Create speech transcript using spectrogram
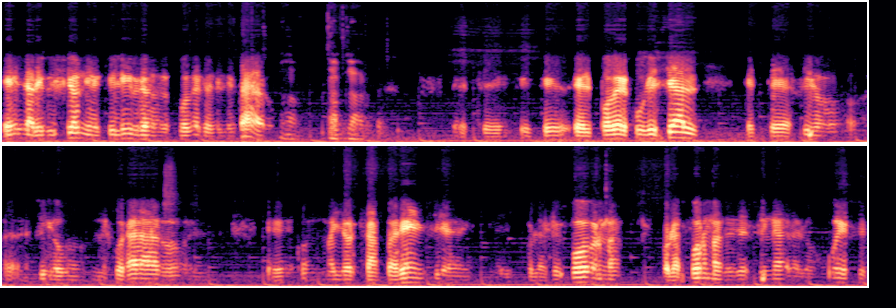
es la división y equilibrio de los poderes del Estado. Ah, claro. Este, el poder judicial este, ha, sido, ha sido mejorado eh, con mayor transparencia este, por la reforma, por la forma de designar a los jueces,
